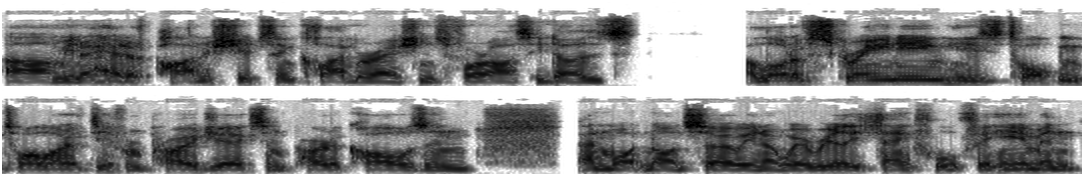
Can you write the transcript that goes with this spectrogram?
um, you know head of partnerships and collaborations for us. He does a lot of screening. He's talking to a lot of different projects and protocols and and whatnot. So you know we're really thankful for him and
